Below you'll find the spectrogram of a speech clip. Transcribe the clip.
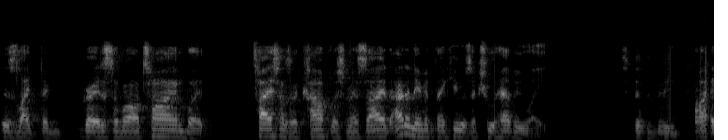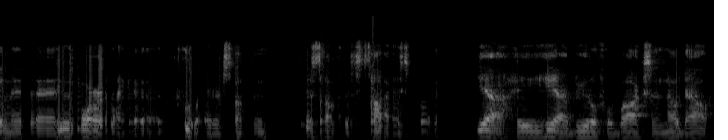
is like the greatest of all time, but Tyson's accomplishments, I, I didn't even think he was a true heavyweight to be fighting at that. He was more like a cooler or something, just off his size. But yeah, he, he had beautiful boxing, no doubt.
